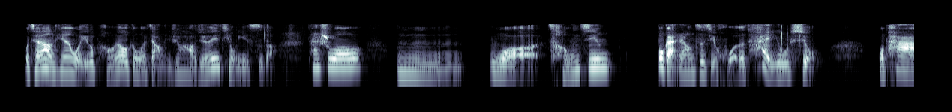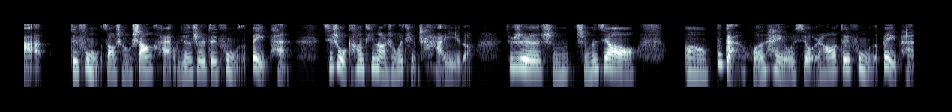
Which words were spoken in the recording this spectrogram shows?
我前两天我一个朋友跟我讲了一句话，我觉得也挺有意思的。他说：“嗯，我曾经不敢让自己活得太优秀，我怕对父母造成伤害，我觉得这是对父母的背叛。”其实我刚听到的时候，我挺诧异的，就是什么什么叫嗯、不敢活得太优秀，然后对父母的背叛。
